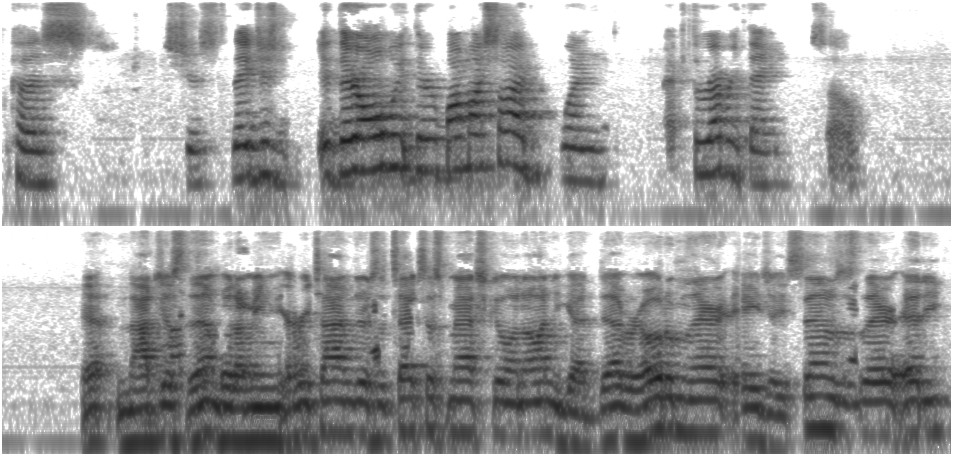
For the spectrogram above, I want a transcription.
because it's just they just they're always they're by my side when through everything. So Yeah, not just them, but I mean, every time there's a Texas match going on, you got Deborah Odom there, AJ Sims is there, Eddie.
